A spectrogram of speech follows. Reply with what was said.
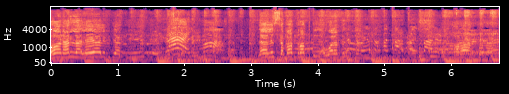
هون هلا ليالي بدها تيجي لا لسه ما تربي. أولا بدك قرار كذا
